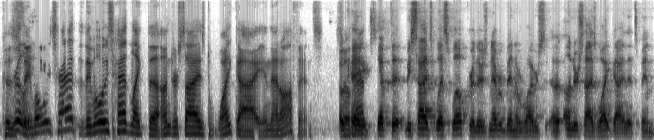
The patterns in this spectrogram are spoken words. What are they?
because Really? they've always had they've always had like the undersized white guy in that offense. So okay, except that besides Wes Welker, there's never been a wide uh, undersized white guy that's been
